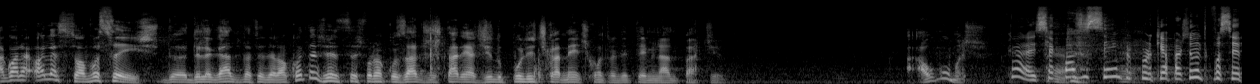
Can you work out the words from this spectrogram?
Agora, olha só, vocês, delegados da Federal, quantas vezes vocês foram acusados de estarem agindo politicamente contra determinado partido? Algumas. Cara, isso é, é. quase sempre, porque a partir do momento que você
